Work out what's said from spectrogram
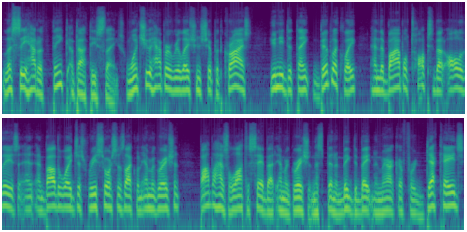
let's see how to think about these things. Once you have a relationship with Christ, you need to think biblically, and the Bible talks about all of these. And, and by the way, just resources like on immigration, Bible has a lot to say about immigration. That's been a big debate in America for decades.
